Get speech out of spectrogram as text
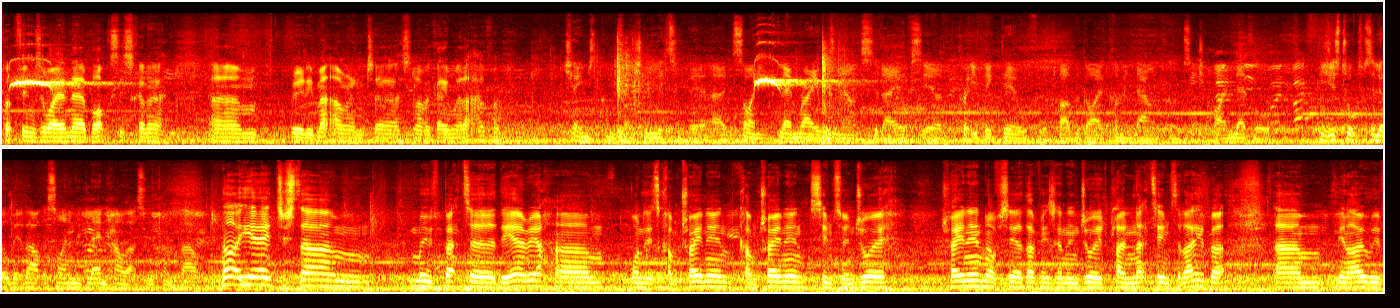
put things away in their box. It's going to um, really matter, and uh, it's another game where that happened change the conversation a little bit. Uh, the signing of Glen Rea was announced today, obviously a pretty big deal for the club, a guy coming down from such a high level. Could you just talk to us a little bit about the signing with Glenn, how that's all come about? No, yeah, just um, moved back to the area, um, wanted to come training, come training, seemed to enjoy training. Obviously, I don't think he's going to enjoy playing that team today, but um, you know, we've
